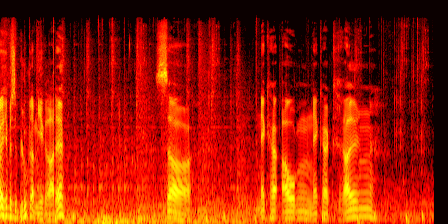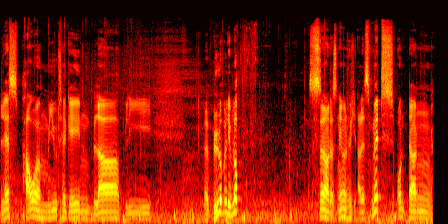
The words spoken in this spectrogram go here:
glaube ich, ein bisschen Blut an mir gerade. So. Neckaraugen, Neckarkrallen. Less Power Mutagen, bla, bli. Äh, blub. So, das nehmen wir natürlich alles mit. Und dann...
